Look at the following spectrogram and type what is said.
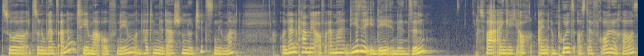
zur, zu einem ganz anderen Thema aufnehmen und hatte mir da schon Notizen gemacht. Und dann kam mir auf einmal diese Idee in den Sinn. Es war eigentlich auch ein Impuls aus der Freude raus.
